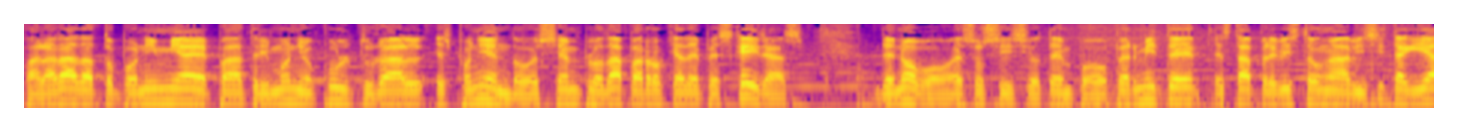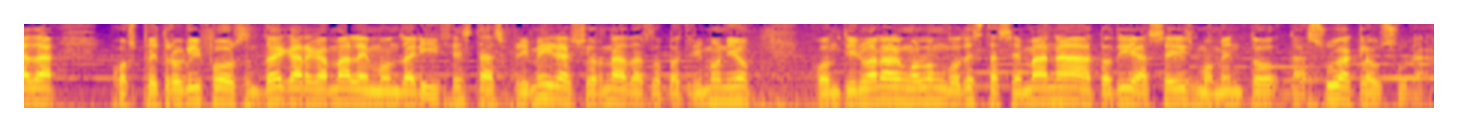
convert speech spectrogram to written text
falará da toponimia e patrimonio cultural expoñendo o exemplo da parroquia de Pesqueiras. De novo, eso sí, se o tempo o permite, está prevista unha visita guiada aos petroglifos de Gargamala en Mondariz. Estas primeiras xornadas do patrimonio continuarán ao longo desta semana ata o día 6, momento da súa clausura.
